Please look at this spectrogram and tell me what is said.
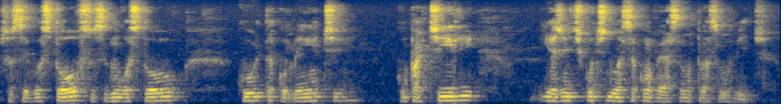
se você gostou, se você não gostou, curta, comente, compartilhe e a gente continua essa conversa no próximo vídeo.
